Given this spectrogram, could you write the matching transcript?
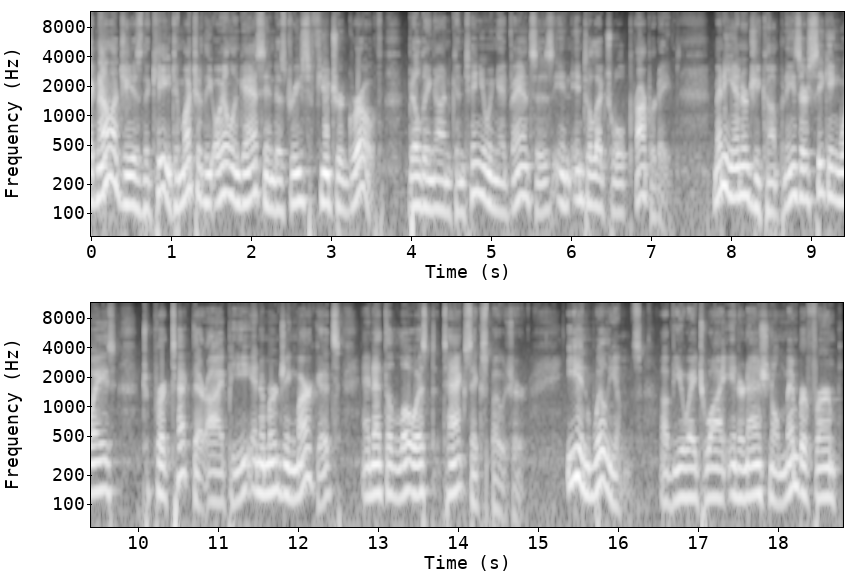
Technology is the key to much of the oil and gas industry's future growth, building on continuing advances in intellectual property. Many energy companies are seeking ways to protect their IP in emerging markets and at the lowest tax exposure. Ian Williams of UHY International member firm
